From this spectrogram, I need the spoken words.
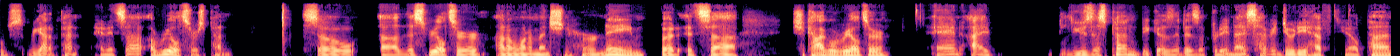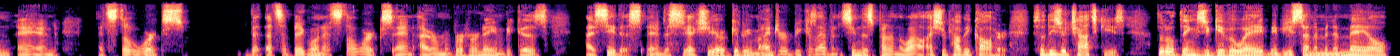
Oops, we got a pen, and it's a, a realtor's pen. So uh, this realtor, I don't want to mention her name, but it's a Chicago realtor, and I use this pen because it is a pretty nice heavy duty heft you know pen and it still works. That that's a big one. It still works and i remember her name because i see this and this is actually a good reminder because i haven't seen this pen in a while. I should probably call her. So these are tchotchkes little things you give away. Maybe you send them in a mail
